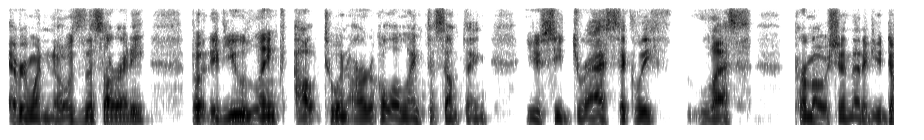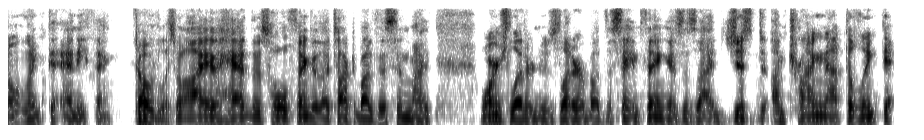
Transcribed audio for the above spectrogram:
everyone knows this already. But if you link out to an article, a link to something, you see drastically less promotion than if you don't link to anything. Totally. So I have had this whole thing because I talked about this in my Orange Letter newsletter about the same thing. Is is I just I'm trying not to link to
